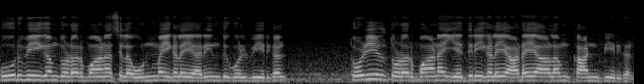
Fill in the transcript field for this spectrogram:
பூர்வீகம் தொடர்பான சில உண்மைகளை அறிந்து கொள்வீர்கள். தொழில் தொடர்பான எதிரிகளை அடையாளம் காண்பீர்கள்.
